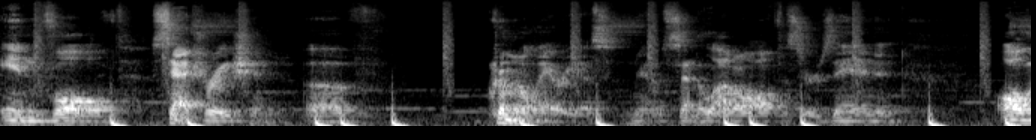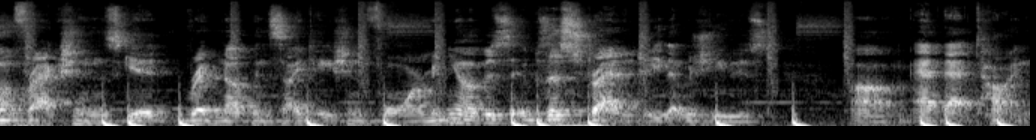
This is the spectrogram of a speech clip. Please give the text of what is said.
involved saturation of criminal areas. You know, send a lot of officers in, and all infractions get written up in citation form. And you know, it was it was a strategy that was used um, at that time,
